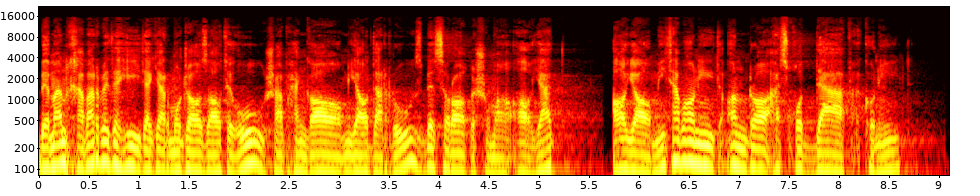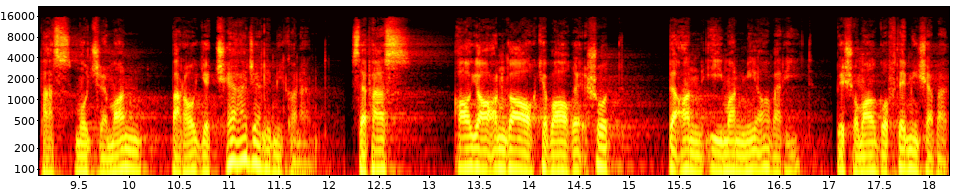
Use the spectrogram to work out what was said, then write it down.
به من خبر بدهید اگر مجازات او شب هنگام یا در روز به سراغ شما آید آیا می توانید آن را از خود دفع کنید؟ پس مجرمان برای چه عجله می کنند؟ سپس آیا آنگاه که واقع شد به آن ایمان می آورید؟ به شما گفته می شود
